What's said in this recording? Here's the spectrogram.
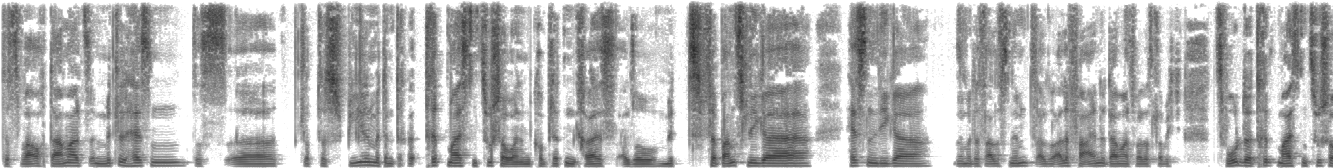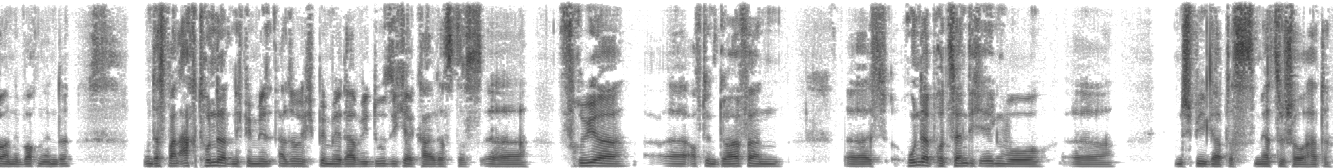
das war auch damals in Mittelhessen das, äh, ich glaube, das Spiel mit den dr- drittmeisten Zuschauern im kompletten Kreis. Also mit Verbandsliga, Hessenliga, wenn man das alles nimmt. Also alle Vereine, damals war das, glaube ich, zwei oder drittmeisten Zuschauer an dem Wochenende. Und das waren 800. Und ich bin mir, also ich bin mir da wie du sicher, Karl, dass das äh, früher äh, auf den Dörfern äh, hundertprozentig irgendwo äh, ein Spiel gab, das mehr Zuschauer hatte.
